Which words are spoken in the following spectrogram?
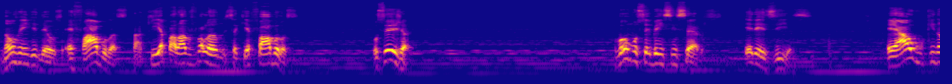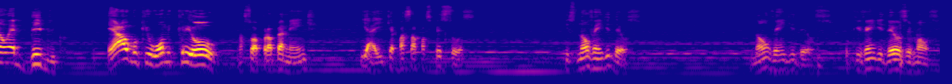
Não vem de Deus. É fábulas. Está aqui a palavra falando. Isso aqui é fábulas. Ou seja, vamos ser bem sinceros, heresias é algo que não é bíblico, é algo que o homem criou na sua própria mente e aí quer passar para as pessoas. Isso não vem de Deus. Não vem de Deus. O que vem de Deus, irmãos,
